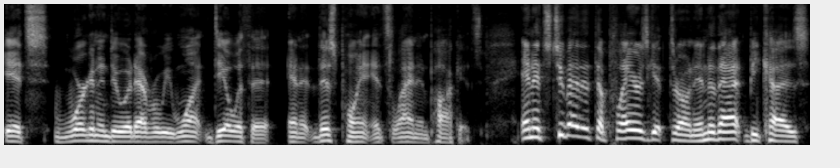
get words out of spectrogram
it's we're going to do whatever we want, deal with it. And at this point, it's line in pockets. And it's too bad that the players get thrown into that because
